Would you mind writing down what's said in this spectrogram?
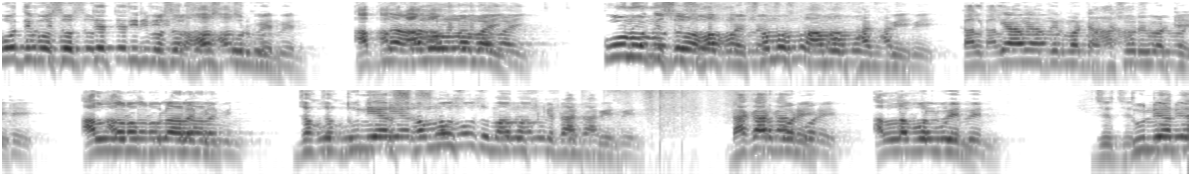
প্রতি বছর তেত্রিশ বছর হজ করবেন। আপনার আমল নামাই কোনো কিছু হবে না সমস্ত আমল থাকবে। কাল কেয়ামতের মাঠে হাসরের মাঠে আল্লাহ রাব্বুল আলামিন যখন দুনিয়ার সমস্ত মানুষকে ডাকবেন ডাকার পরে আল্লাহ বলবেন যে দুনিয়াতে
